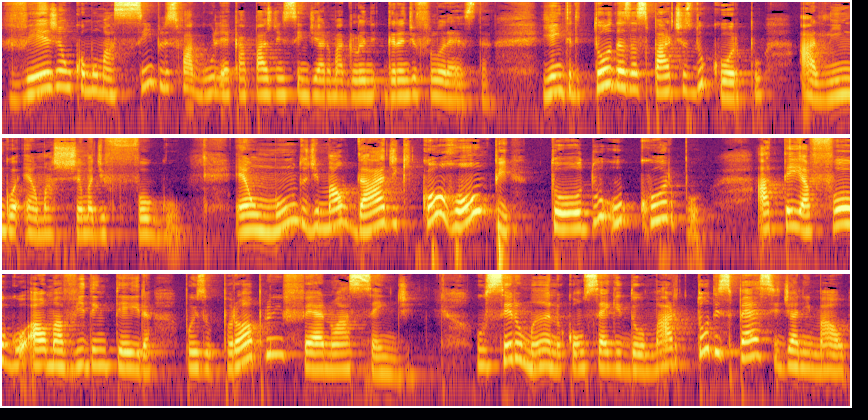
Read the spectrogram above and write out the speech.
Vejam como uma simples fagulha é capaz de incendiar uma grande floresta. E entre todas as partes do corpo, a língua é uma chama de fogo. É um mundo de maldade que corrompe todo o corpo. Ateia fogo a uma vida inteira, pois o próprio inferno a acende. O ser humano consegue domar toda espécie de animal,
